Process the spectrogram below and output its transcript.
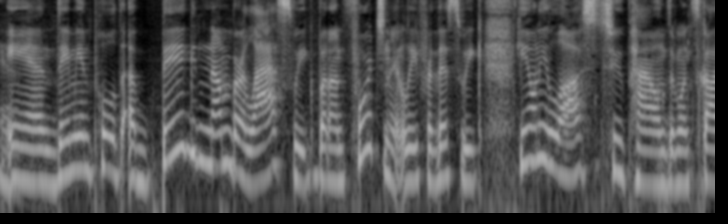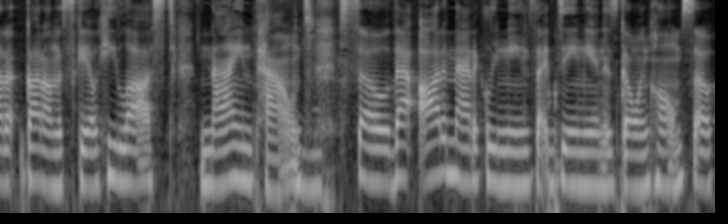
And Damien pulled a big number last week, but unfortunately for this week, he only lost two pounds. And when Scott got on the scale, he lost nine pounds. Mm-hmm. So that automatically means that Damien is going home. So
